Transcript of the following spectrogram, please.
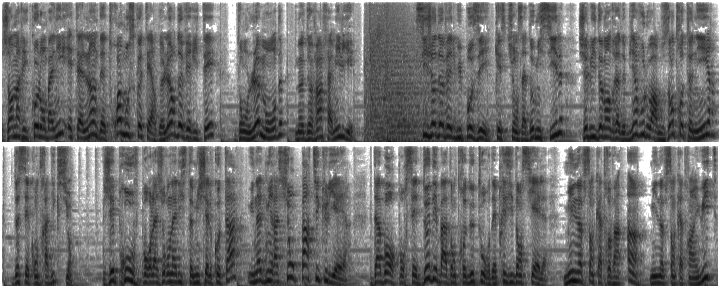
Jean-Marie Colombani était l'un des trois mousquetaires de l'heure de vérité dont le monde me devint familier. Si je devais lui poser questions à domicile, je lui demanderais de bien vouloir nous entretenir de ses contradictions. J'éprouve pour la journaliste Michel Cotta une admiration particulière. D'abord pour ses deux débats d'entre-deux tours des présidentielles 1981-1988,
